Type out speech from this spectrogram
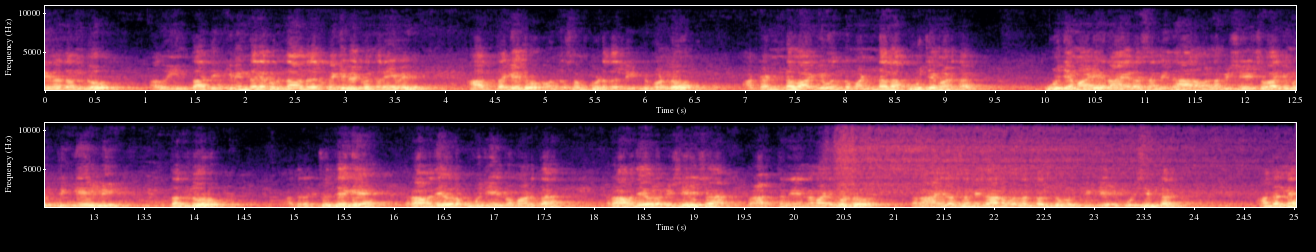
ದಿನದಂದು ಅದು ಇಂಥ ದಿಕ್ಕಿನಿಂದಲೇ ಬೃಂದಾವನದಲ್ಲಿ ತೆಗಿಬೇಕು ಅಂತ ನಿಯಮಿದೆ ಆ ತೆಗೆದು ಒಂದು ಸಂಪುಟದಲ್ಲಿ ಇಟ್ಟುಕೊಂಡು ಅಖಂಡವಾಗಿ ಒಂದು ಮಂಡಲ ಪೂಜೆ ಮಾಡ್ತಾರೆ. ಪೂಜೆ ಮಾಡಿ ರಾಯರ ಸನ್ನಿಧಾನವನ್ನು ವಿಶೇಷವಾಗಿ ಮೃತ್ತಿಕೆಯಲ್ಲಿ ತಂದು ಅದರ ಜೊತೆಗೆ ರಾಮದೇವರ ಪೂಜೆಯನ್ನು ಮಾಡ್ತಾ, ರಾಮದೇವರ ವಿಶೇಷ ಪ್ರಾರ್ಥನೆಯನ್ನು ಮಾಡಿಕೊಂಡು ರಾಯರ ಸನ್ನಿಧಾನವನ್ನು ತಂದು ಮೃತ್ತಿಕೆಯಲ್ಲಿ ಕೂಡಿಸಿದ್ದಾರೆ ಅದನ್ನೇ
